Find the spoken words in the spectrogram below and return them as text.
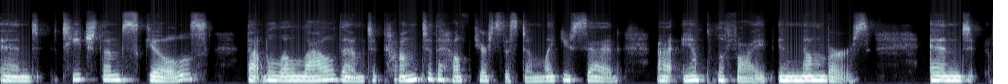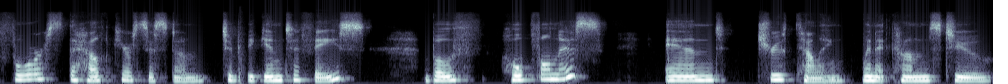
and teach them skills that will allow them to come to the healthcare system, like you said, uh, amplified in numbers, and force the healthcare system to begin to face both hopefulness and truth telling when it comes to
